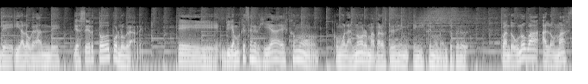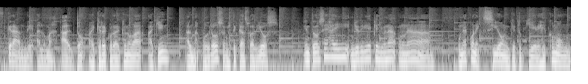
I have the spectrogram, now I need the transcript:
de ir a lo grande, de hacer todo por lo grande. Eh, digamos que esa energía es como, como la norma para ustedes en, en este momento, pero cuando uno va a lo más grande, a lo más alto, hay que recordar que uno va a quién? Al más poderoso, en este caso a Dios. Entonces ahí yo diría que hay una, una, una conexión que tú quieres, es como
